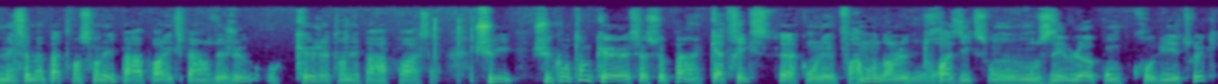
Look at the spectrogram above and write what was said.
mais ça m'a pas transcendé par rapport à l'expérience de jeu que j'attendais par rapport à ça. Je suis, je suis content que ça soit pas un 4x, c'est-à-dire qu'on est vraiment dans le 3x, mm. on, se développe, on produit des trucs,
